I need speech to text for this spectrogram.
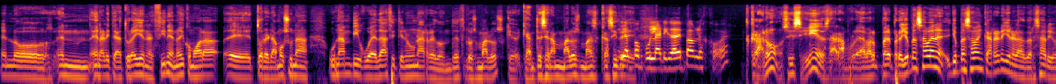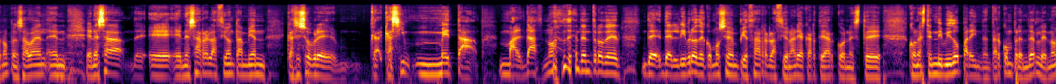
en, los, en, en la literatura y en el cine, ¿no? Y cómo ahora eh, toleramos una, una ambigüedad y tienen una redondez los malos, que, que antes eran malos más casi Y la de... popularidad de Pablo Escobar. Claro, sí, sí. o sea, la- pero, pero yo pensaba en yo pensaba en Carrera y en el adversario, ¿no? Pensaba en, en, en esa eh, en esa relación también casi sobre casi meta maldad, ¿no? De- Dentro del- de- del libro de cómo se empieza a relacionar y a cartear con este con este individuo para intentar comprenderle, ¿no?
